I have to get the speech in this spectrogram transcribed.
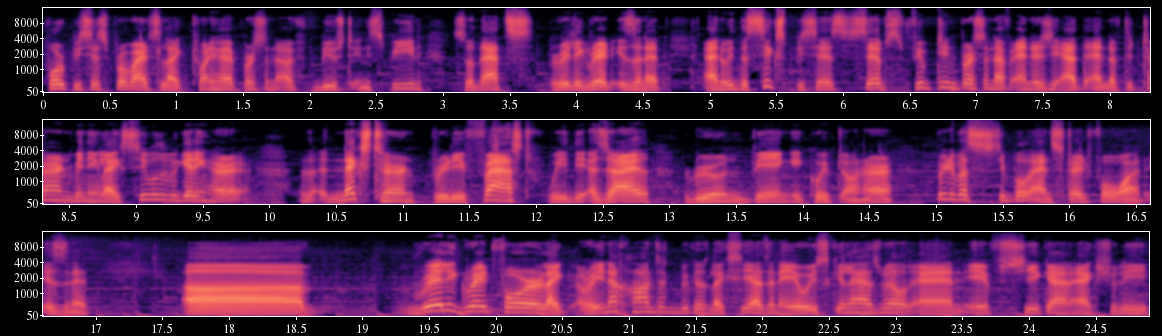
Four pieces provides like 25% of boost in speed so that's really great isn't it? And with the six pieces saves 15% of energy at the end of the turn meaning like she will be getting her uh, next turn pretty fast with the agile rune being equipped on her. Pretty much simple and straightforward isn't it uh, really great for like arena content because like she has an AoE skill as well and if she can actually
